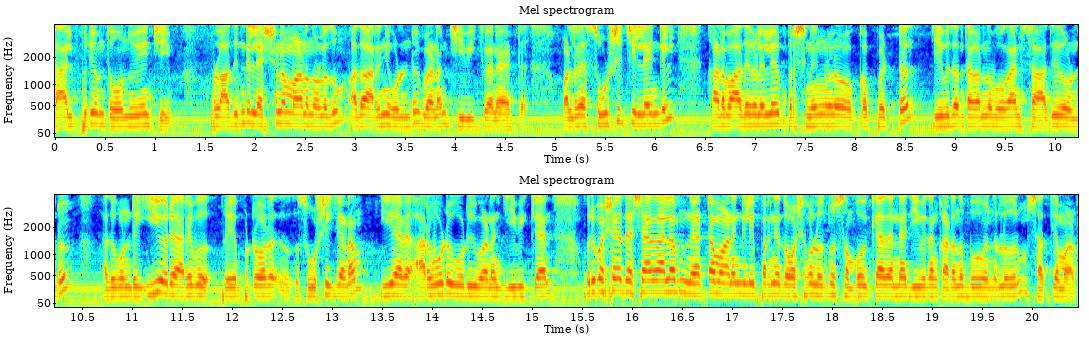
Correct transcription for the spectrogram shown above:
താല്പര്യം തോന്നുകയും ചെയ്യും. അപ്പോൾ അതിന്റെ ലക്ഷണമാണെന്നുള്ളതും അത് അറിഞ്ഞുകൊണ്ട് വേണം ജീവിക്കുവാനായിട്ട്. വളരെ സൂക്ഷിച്ചില്ലെങ്കിൽ കടബാധകളിലും പ്രശ്നങ്ങളിലും ഒക്കെ പെട്ട് ജീവിതം തകർന്നു പോകാൻ സാധ്യതയുണ്ട്. അതുകൊണ്ട് ഈ ഒരു അറിവ് പ്രിയപ്പെട്ടവർ സൂക്ഷിക്കണം. ഈ അറിവോടുകൂടി വേണം ജീവിക്കാൻ. ഒരുപക്ഷേ ദശാകാലം നേട്ടമാണെങ്കിൽ ഈ പറഞ്ഞ ദോഷങ്ങളൊന്നും സംഭവിക്കാതെ തന്നെ ജീവിതം കടന്നു പോകും എന്നുള്ളതും സത്യമാണ്.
